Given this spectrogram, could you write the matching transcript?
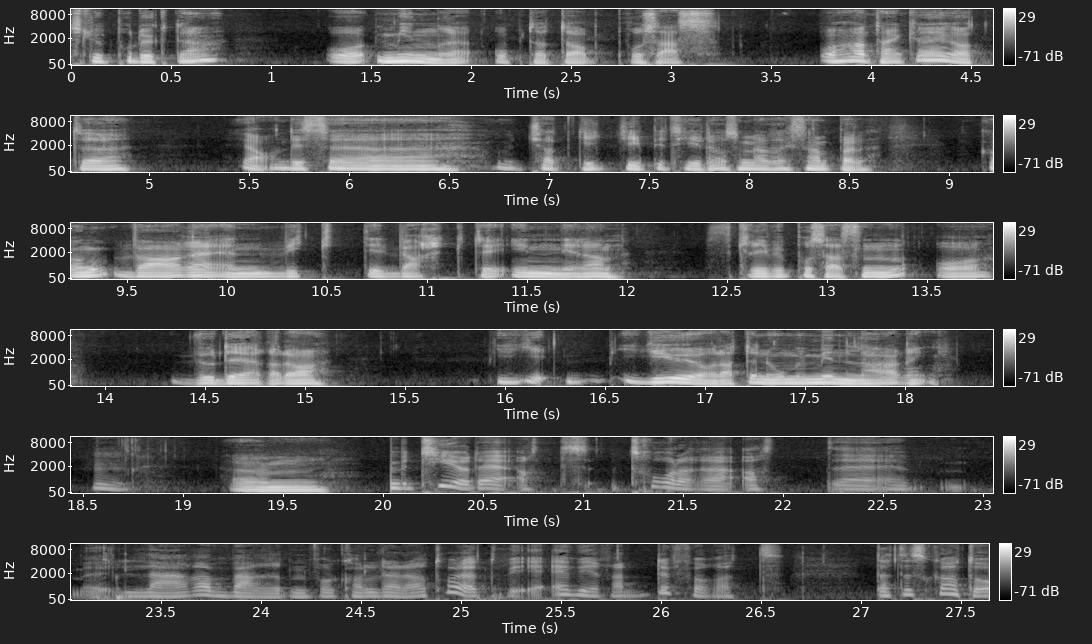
sluttproduktet og mindre opptatt av prosess. Og her tenker jeg at eh, ja, disse eh, chat-GPT, som er et eksempel, kan være en viktig verktøy inn i den skriveprosessen og vurdere da Gjør dette noe med min læring? Mm. Um, Betyr det at Tror dere at uh, lærerverden, for å kalle det det, tror jeg at vi, er vi redde for at dette skal ta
